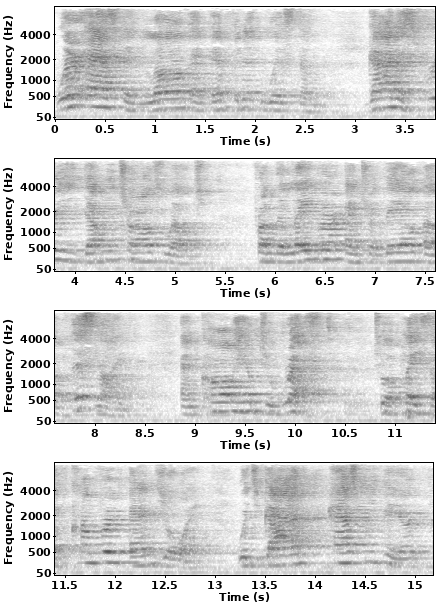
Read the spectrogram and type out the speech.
Whereas in love and infinite wisdom, God has freed W. Charles Welch from the labor and travail of this life and called him to rest to a place of comfort and joy, which God has prepared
